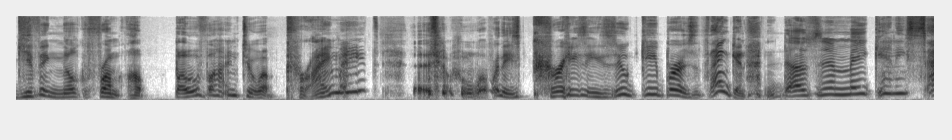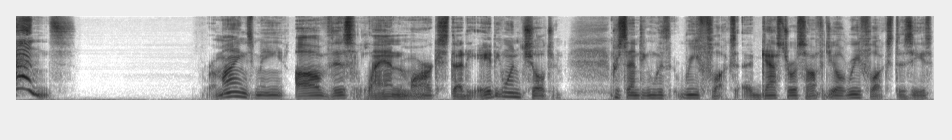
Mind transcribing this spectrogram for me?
giving milk from a bovine to a primate? what were these crazy zookeepers thinking? Doesn't make any sense. Reminds me of this landmark study, 81 children presenting with reflux, gastroesophageal reflux disease.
